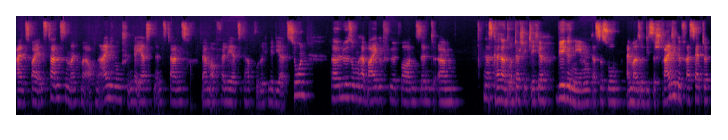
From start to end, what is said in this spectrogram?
Ein, zwei Instanzen, manchmal auch eine Einigung schon in der ersten Instanz. Wir haben auch Fälle jetzt gehabt, wo durch Mediation äh, Lösungen herbeigeführt worden sind. Ähm, das kann ganz unterschiedliche Wege nehmen. Das ist so einmal so diese streitige Facette.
